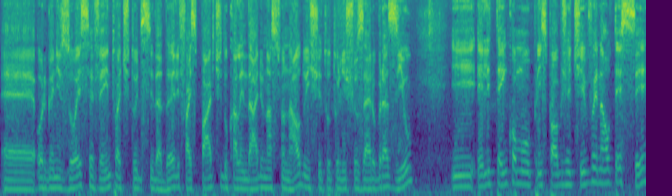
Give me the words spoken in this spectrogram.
é, organizou esse evento Atitude Cidadã, ele faz parte do calendário nacional do Instituto Lixo Zero Brasil e ele tem como principal objetivo enaltecer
